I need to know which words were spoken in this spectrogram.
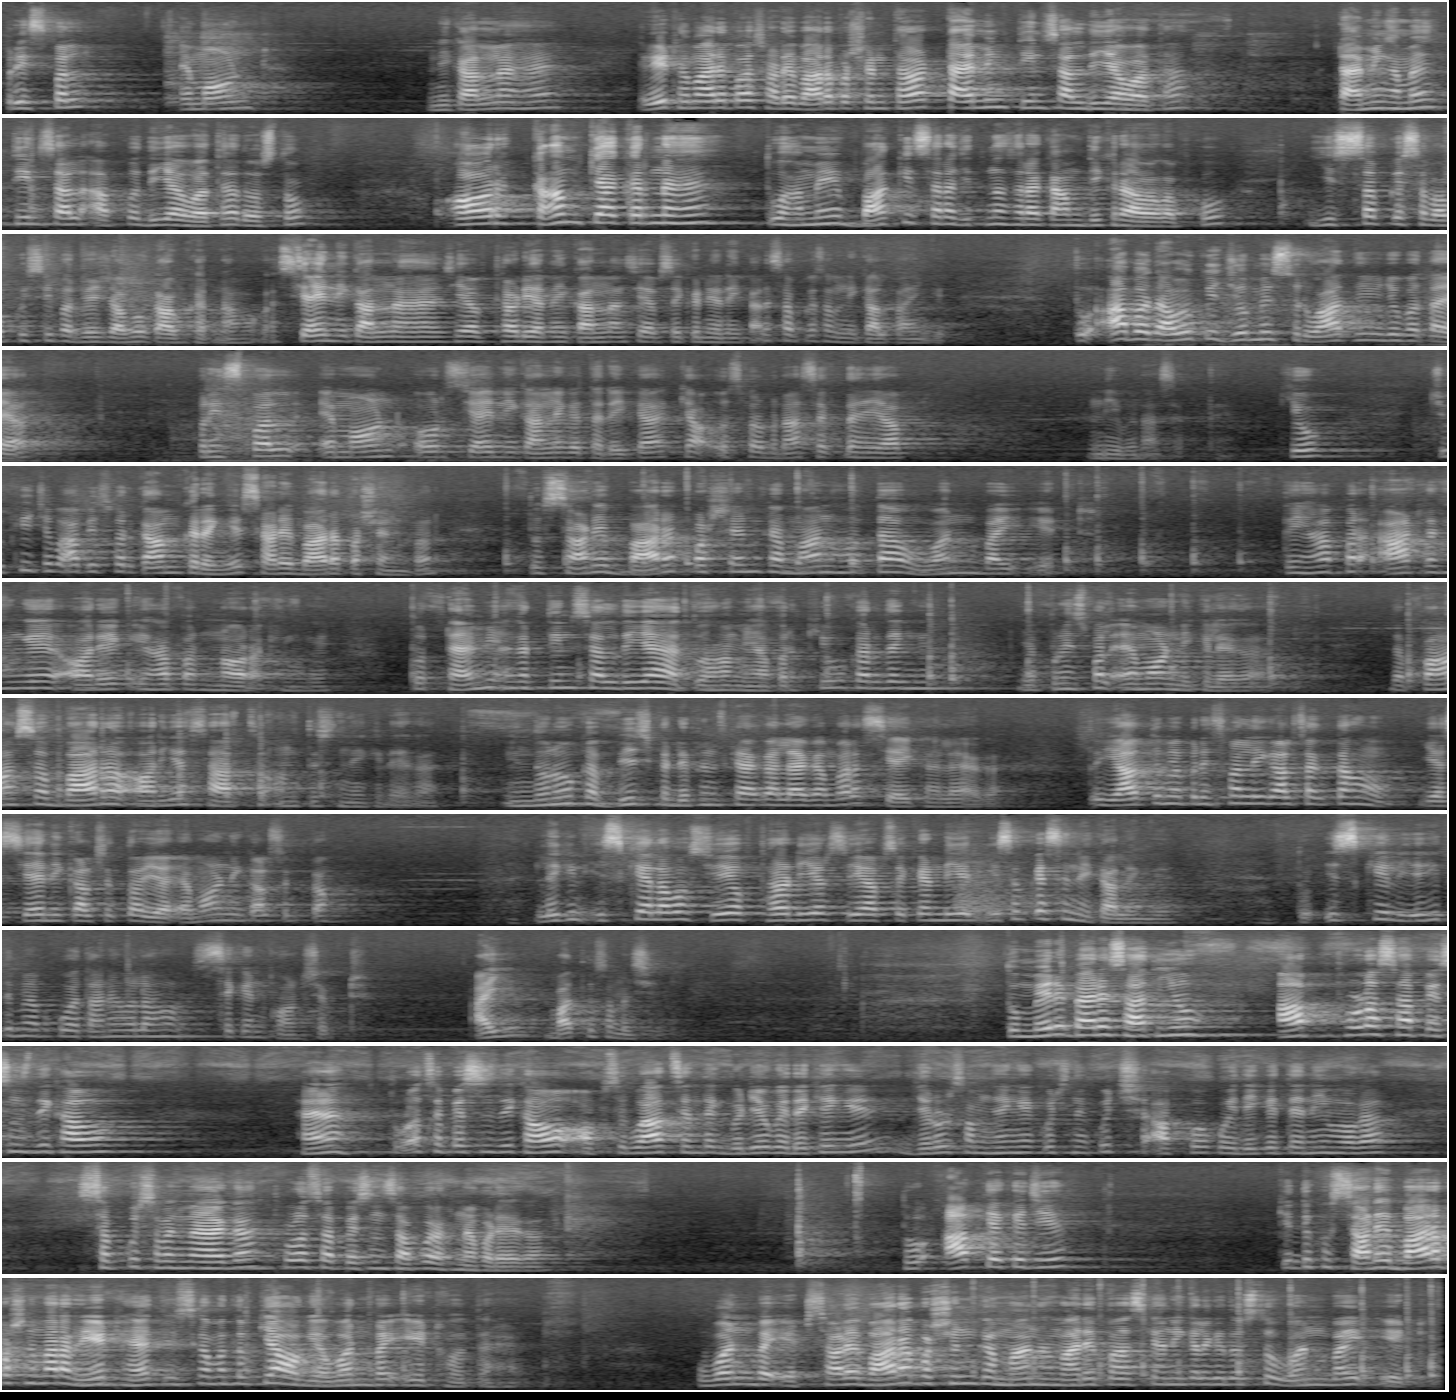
प्रिंसिपल अमाउंट निकालना है। रेट हमारे पास साढ़े बारह परसेंट था। टाइमिंग तीन साल दिया हुआ था। टाइमिंग हमें तीन साल आपको दिया हुआ था, दोस्तों। और काम क्या करना है? तो हमें बाकी सारा जितना सारा काम दिख रहा होगा आपको ये सब के सब आपको इसी पर बेस्ड आपको काम करना होगा। सीआई निकालना है सी थर्ड ईयर निकालना है सी सेकंड ईयर निकालना सबके सब निकाल पाएँगे। तो आप बताओ कि जो मैं शुरुआत में जो बताया प्रिंसिपल अमाउंट और सीआई निकालने का तरीका, क्या उस पर बना सकते हैं आप? नहीं बना सकते। क्यों? चूँकि जब आप इस पर काम करेंगे साढ़े बारह परसेंट पर तो साढ़े बारह परसेंट का मान होता है वन बाई एट तो यहाँ पर आठ रखेंगे और एक यहाँ पर नौ रखेंगे। तो टाइमिंग अगर तीन साल दिया है तो हम यहाँ पर क्यों कर देंगे? या प्रिंसिपल अमाउंट निकलेगा? पाँच सौ बारह और या सात सौ उनतीस निकलेगा इन दोनों का बीच का डिफरेंस क्या कहलाएगा? हमारा सी आई कहलाएगा। तो या तो मैं प्रिंसिपल निकाल सकता हूँ, या सीआई निकाल सकता हूँ, या अमाउंट निकाल सकता हूँ। लेकिन इसके अलावा CI of third year C of second year ये सब कैसे निकालेंगे? तो इसके लिए ही तो मैं आपको बताने वाला हूँ सेकेंड कॉन्सेप्ट आइए, बात को समझिए। तो मेरे प्यारे साथियों, आप थोड़ा सा पेशेंस दिखाओ, है ना? थोड़ा सा पेशेंस दिखाओ, आप शुरुआत से अंत तक वीडियो को देखेंगे, ज़रूर समझेंगे, कुछ ना कुछ आपको कोई दिक्कतें नहीं होगा। सब कुछ समझ में आएगा, थोड़ा सा पेशेंस आपको रखना पड़ेगा। तो आप क्या कीजिए कि देखो, साढ़े बारह परसेंट हमारा रेट है तो इसका मतलब क्या हो गया? वन बाई एट होता है। वन बाई एट साढ़े बारह परसेंट का मान हमारे पास क्या निकल गया दोस्तों? वन बाई एट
